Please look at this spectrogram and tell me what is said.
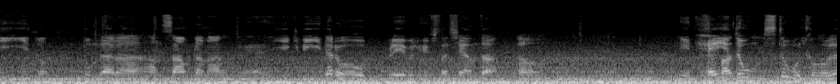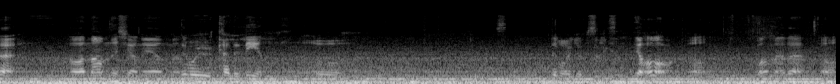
i de, de där ensemblerna eh, gick vidare och blev väl hyfsat kända. Ja. Inte Hej Domstol, kommer du ihåg det? Ja, namnet känner jag igen. Men... Det var ju Kalle Lind. Och det var ju också liksom... Jaha, Ja. var han med där? Ja.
